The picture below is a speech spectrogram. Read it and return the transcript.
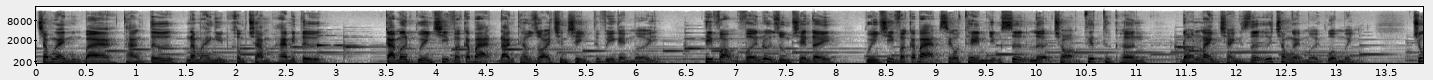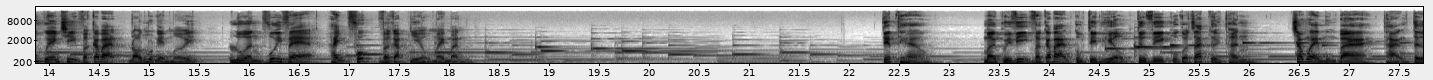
trong ngày mùng 3 tháng 4 năm 2024. Cảm ơn quý anh chị và các bạn đang theo dõi chương trình tử vi ngày mới. Hy vọng với nội dung trên đây, quý anh chị và các bạn sẽ có thêm những sự lựa chọn thiết thực hơn, đón lành tránh dữ trong ngày mới của mình. Chúc quý anh chị và các bạn đón một ngày mới luôn vui vẻ, hạnh phúc và gặp nhiều may mắn. Tiếp theo, mời quý vị và các bạn cùng tìm hiểu tử vi của con giáp tuổi thân trong ngày mùng 3 tháng 4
